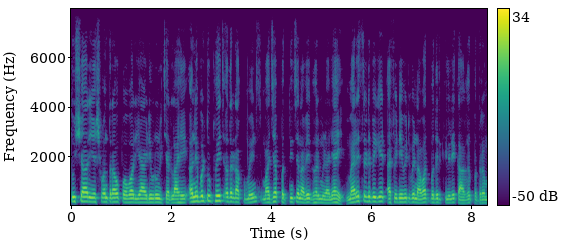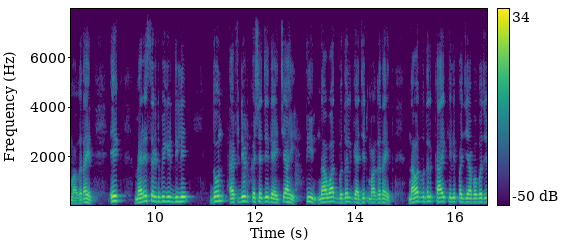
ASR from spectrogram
तुषार यशवंतराव पवार या आयडीवरून विचारला आहे. Unable to fetch other documents माझ्या पत्नीच्या नावे घर मिळाले आहे. मॅरेज सर्टिफिकेट ॲफिडेव्हिट व नावात बदल केलेले कागदपत्र मागत आहेत. एक मॅरेज सर्टिफिकेट दिले. दोन ॲफिडेव्हिट कशाचे द्यायचे आहे. तीन नावात बदल गॅजेट मागत आहेत. नावात बदल काय केले पाहिजे? याबाबतचे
